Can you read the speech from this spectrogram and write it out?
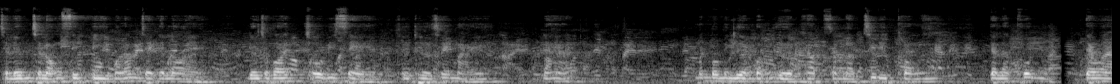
เฉลิมฉลอง10ปีหมอลำใจกันลอย โดยเฉพาะโชว์พิเศษคือเธอใช่ไหมนะฮะมันบ่เป็นเรื่องบังเอิญครับสำหรับชีวิตของแต่ละคน แต่ว่า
